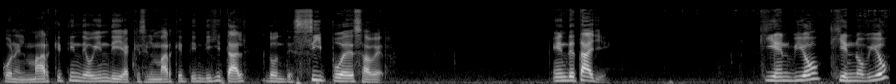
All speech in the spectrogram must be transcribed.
con el marketing de hoy en día, que es el marketing digital, donde sí puedes saber. En detalle, quién vio, quién no vio,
